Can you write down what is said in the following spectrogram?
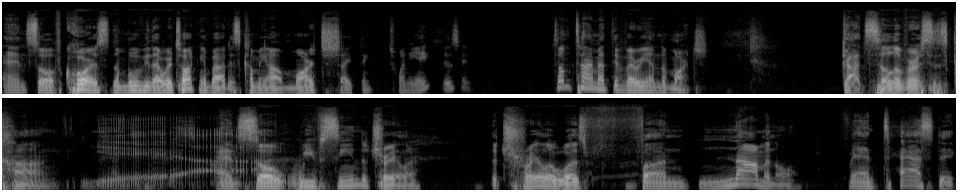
And so of course the movie that we're talking about is coming out March, I think 28th, is it? Sometime at the very end of March. Godzilla versus Kong. Yeah. And so we've seen the trailer. The trailer was phenomenal, fantastic,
